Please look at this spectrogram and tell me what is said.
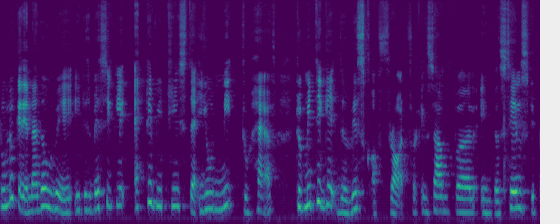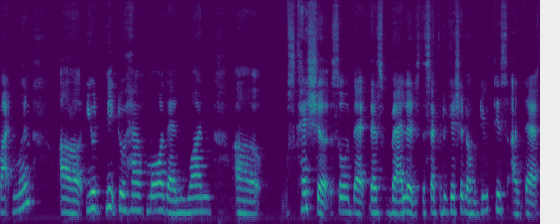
to look at another way, it is basically activities that you need to have to mitigate the risk of fraud. For example, in the sales department, uh, you need to have more than one uh, cashier so that there's balance the segregation of duties are there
